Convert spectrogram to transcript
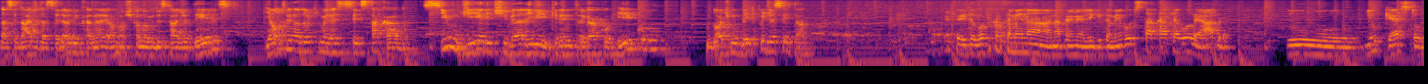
da cidade da Cerâmica, né? Eu acho que é o nome do estádio deles. E é um treinador que merece ser destacado. Se um dia ele estiver ali querendo entregar currículo, o Dortmund bem que podia aceitar. Perfeito. Eu vou ficar também na, na Premier League também. Vou destacar que a goleada do Newcastle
